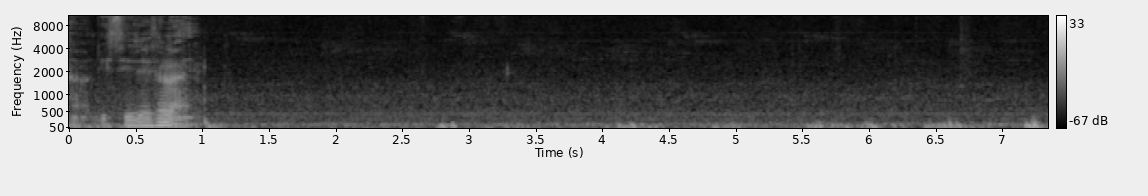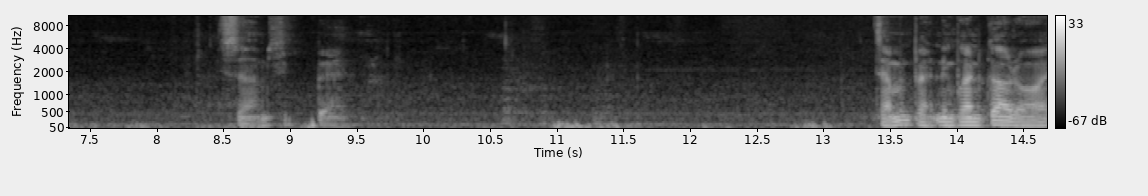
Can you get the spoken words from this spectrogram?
หาดีซีได้เท่าไหร่สามสิบแปดามพันแปดหนึ่งพันเก้าร้อย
